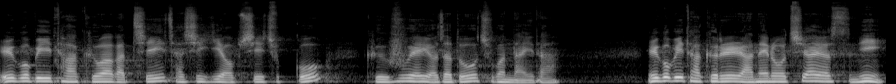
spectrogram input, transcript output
일곱이 다 그와 같이 자식이 없이 죽고 그 후에 여자도 죽었나이다. 일곱이 다 그를 아내로 취하였으니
